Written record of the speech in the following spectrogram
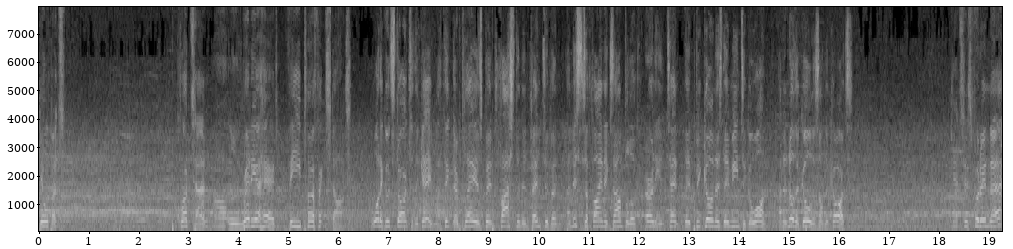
Gilbert. Quadtan are already ahead. The perfect start. What a good start to the game. I think their play has been fast and inventive, and, and this is a fine example of early intent. They've begun as they mean to go on, and another goal is on the cards. Gets his foot in there.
